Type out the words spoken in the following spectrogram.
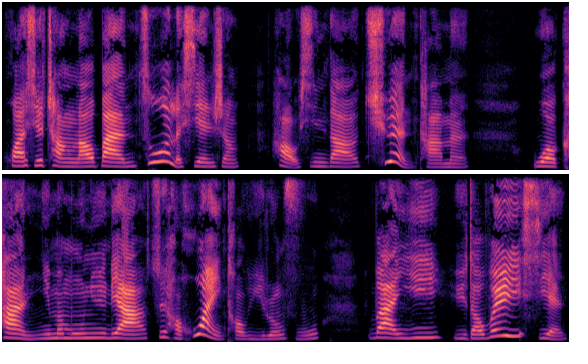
滑雪场老板做了先生，好心地劝他们。我看你们母女俩最好换一套羽绒服，万一遇到危险，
